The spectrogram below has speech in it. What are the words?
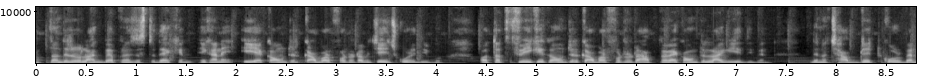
আপনাদেরও লাগবে, আপনারা জাস্ট দেখেন। এখানে এই অ্যাকাউন্টের কাভার ফটোটা আমি চেঞ্জ করে দিব। অর্থাৎ ফেক অ্যাকাউন্টের কাভার ফটোটা আপনার অ্যাকাউন্টে লাগিয়ে দিবেন। দেন হচ্ছে আপডেট করবেন।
